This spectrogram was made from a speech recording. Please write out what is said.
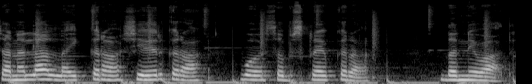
चॅनलला लाईक करा शेअर करा व सबस्क्राईब करा. धन्यवाद.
